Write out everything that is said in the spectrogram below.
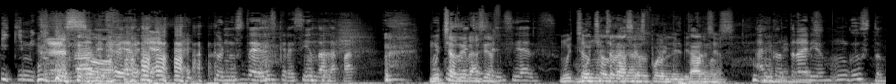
y químicos con ustedes creciendo a la par. Muchas, muchas gracias. Felicidades. Muchas, muchas, muchas gracias, por, por invitarnos. Al contrario, un gusto.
